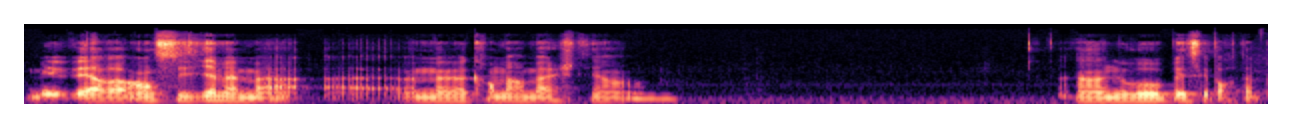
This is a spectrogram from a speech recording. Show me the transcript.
Mais vers, en sixième, elle m'a, euh, ma grand-mère m'a acheté un, un nouveau PC portable.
